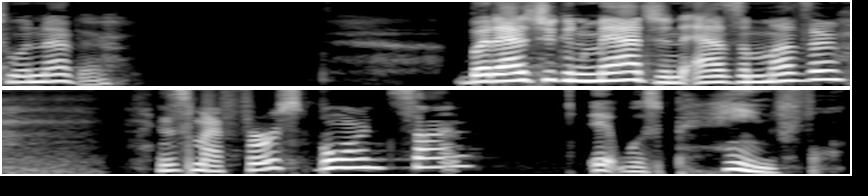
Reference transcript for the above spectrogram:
to another. But as you can imagine, as a mother, and this is my firstborn son, it was painful.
